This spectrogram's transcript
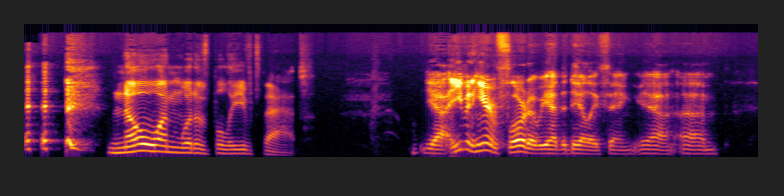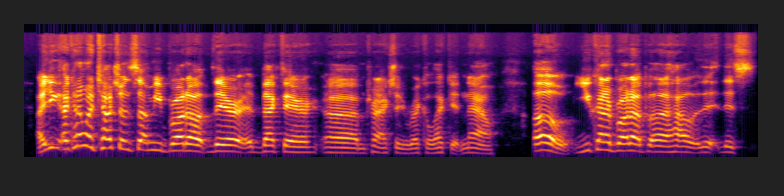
no one would have believed that. Yeah, even here in Florida we had the daily thing. Yeah. Um I, I kind of want to touch on something you brought up there back there. Uh, I'm trying to actually recollect it now. Oh, you kind of brought up uh, how th- this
